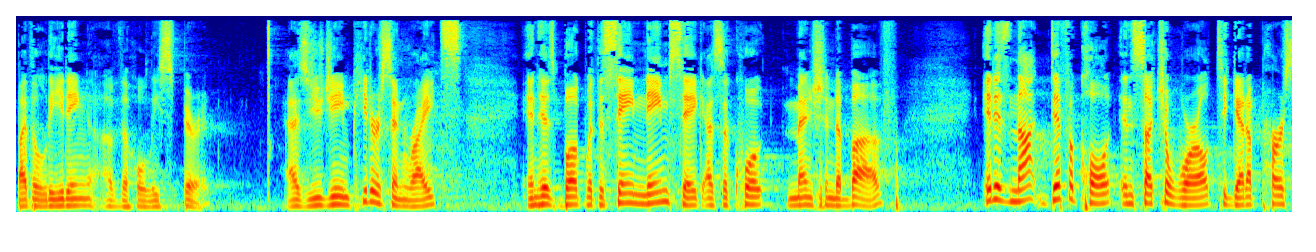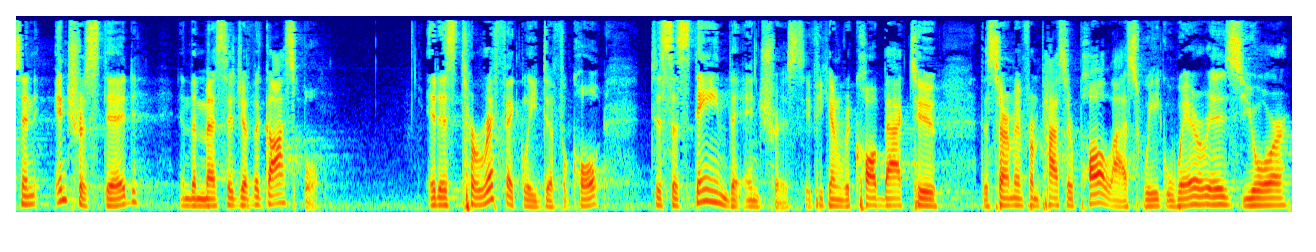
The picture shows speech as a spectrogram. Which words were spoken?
by the leading of the Holy Spirit. As Eugene Peterson writes, in his book with the same namesake as the quote mentioned above. It is not difficult in such a world to get a person interested in the message of the gospel. It is terrifically difficult to sustain the interest. If you can recall back to the sermon from Pastor Paul last week, where is your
